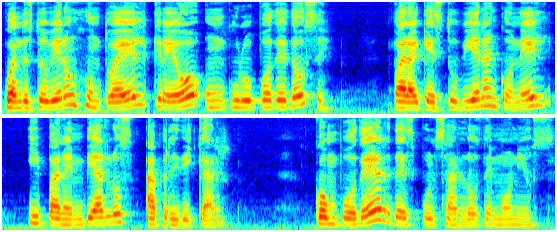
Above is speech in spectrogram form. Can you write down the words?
Cuando estuvieron junto a él, creó un grupo de doce para que estuvieran con él y para enviarlos a predicar, con poder de expulsar los demonios.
